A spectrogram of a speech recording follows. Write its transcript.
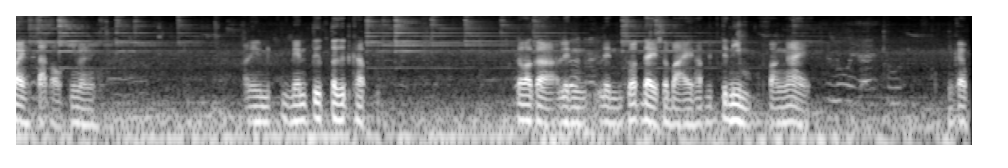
ไวๆตัดออกทีหน่อยอันนี้เน้นตืดๆครับ แต่ว่าก็เล่นเล่นสดได้สบายครับ จะนิ่มฟังง่าย นะครับ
